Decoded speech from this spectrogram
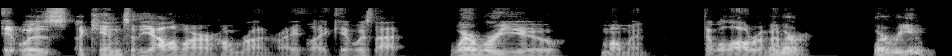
it was akin to the Alomar home run, right? Like it was that where were you moment that we'll all remember. Well, where, where were you?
